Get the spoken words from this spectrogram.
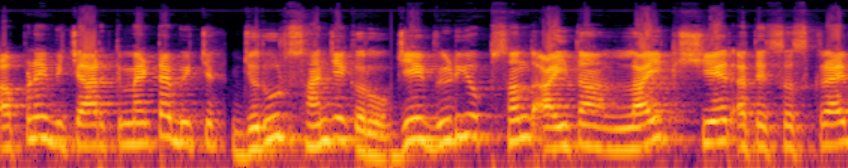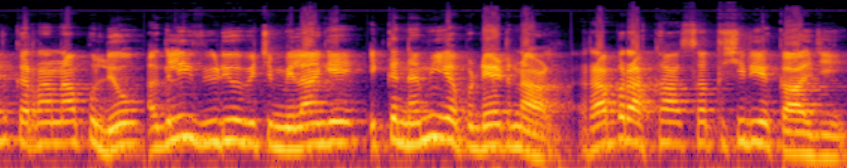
ਆਪਣੇ ਵਿਚਾਰ ਕਮੈਂਟਾਂ ਵਿੱਚ ਜਰੂਰ ਸਾਂਝੇ ਕਰੋ। ਜੇ ਵੀਡੀਓ ਪਸੰਦ ਆਈ ਤਾਂ ਲਾਈਕ, ਸ਼ੇਅਰ ਅਤੇ ਸਬਸਕ੍ਰਾਈਬ ਕਰਨਾ ਨਾ ਭੁੱਲਿਓ। ਅਗਲੀ ਵੀਡੀਓ ਵਿੱਚ ਮਿਲਾਂਗੇ ਇੱਕ ਨਵੀਂ ਅਪਡੇਟ ਨਾਲ। ਰੱਬ ਰਾਖਾ, ਸਤਿ ਸ਼੍ਰੀ ਅਕਾਲ ਜੀ।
